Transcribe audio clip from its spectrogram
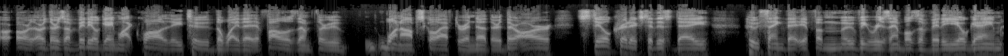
or, or, or there's a video game like quality to the way that it follows them through one obstacle after another. There are still critics to this day who think that if a movie resembles a video game,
